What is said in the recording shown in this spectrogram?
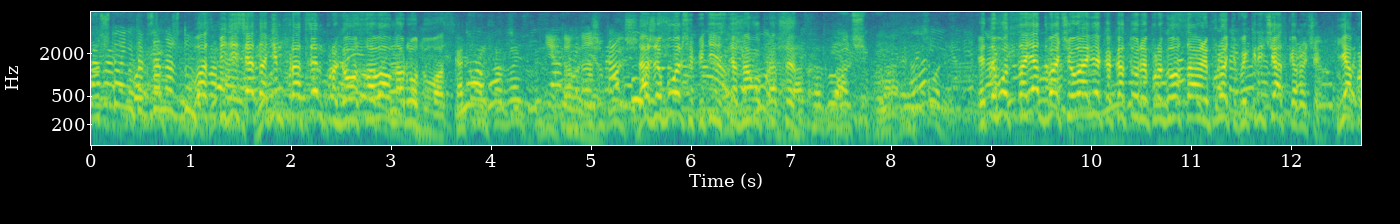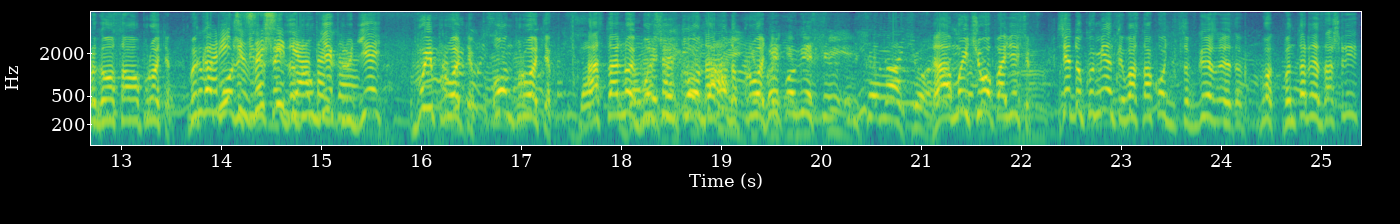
А что они так за наш У дом? вас 51% проголосовал народ у вас. Нет, там даже больше. Даже больше 51%. Больше было. Это вот стоят два человека, которые проголосовали против и кричат, короче, я проголосовал против. Вы как Говорите можете за решить себя за других тогда. людей? Вы против, он против, а остальное большинство народа Вы против. повесили все на все. Да, мы чего повесим? Все документы у вас находятся в ГЭС, это, вот в интернет зашли,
